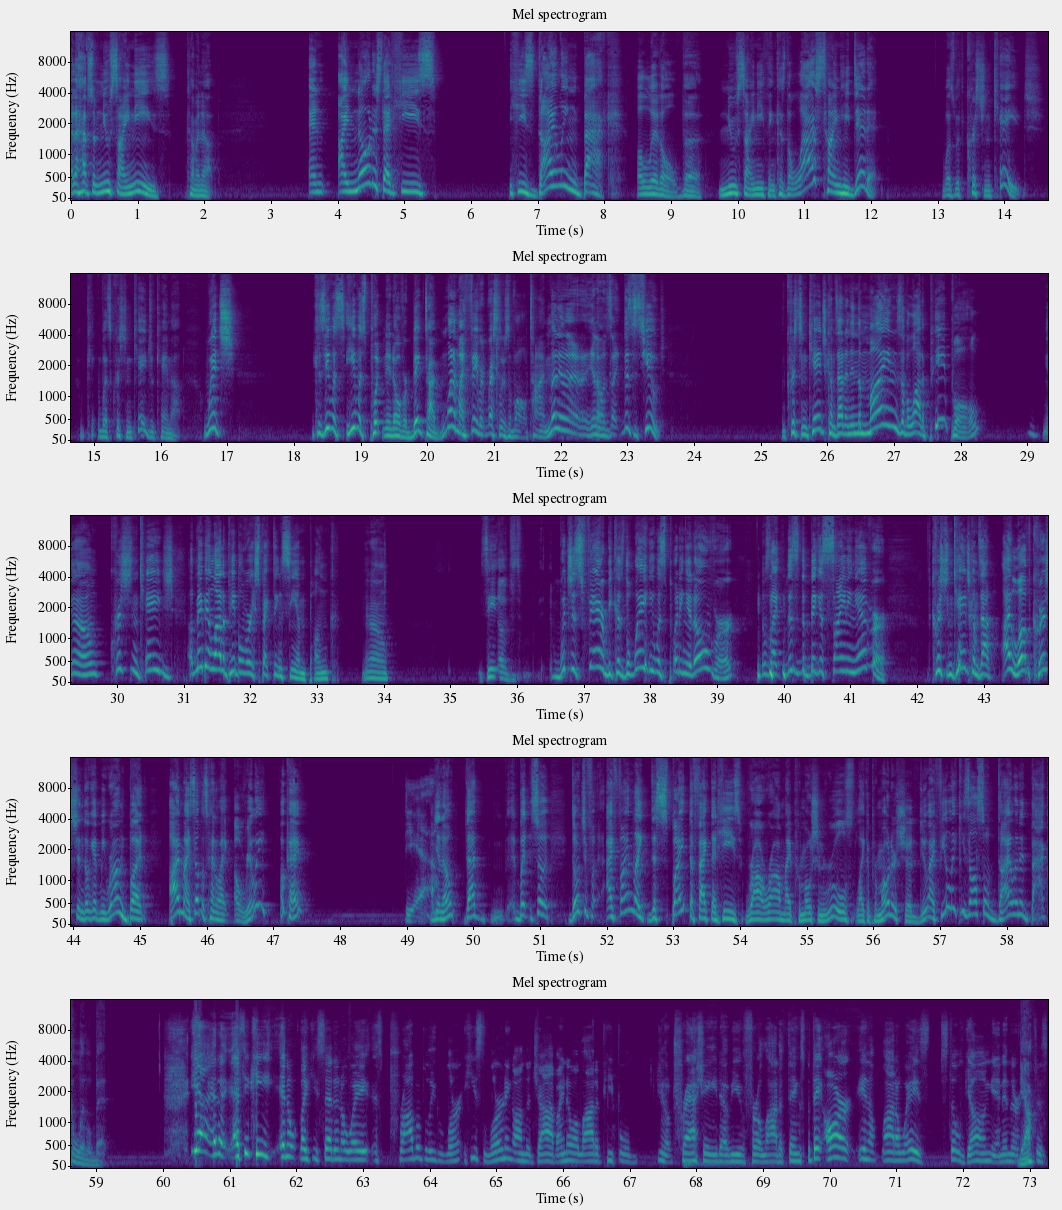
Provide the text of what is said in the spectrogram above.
And I have some new signees coming up. And I noticed that he's he's dialing back a little the new signee thing because the last time he did it was with Christian Cage, who was Christian Cage who came out, which because he was he was putting it over big time. One of my favorite wrestlers of all time. You know, it's like this is huge. And Christian Cage comes out, and in the minds of a lot of people, you know, Christian Cage. Uh, maybe a lot of people were expecting CM Punk. You know, see, uh, which is fair because the way he was putting it over, it was like this is the biggest signing ever. Christian Cage comes out. I love Christian. Don't get me wrong, but I myself was kind of like, oh really? Okay yeah. You know, that, but so don't you, I find like, despite the fact that he's rah rah, my promotion rules like a promoter should do, I feel like he's also dialing it back a little bit. Yeah, and I, think he, in a, like you said, in a way, is probably learn. He's learning on the job. I know a lot of people, you know, trash AEW for a lot of things, but they are in a lot of ways still young and in their yeah infancy.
